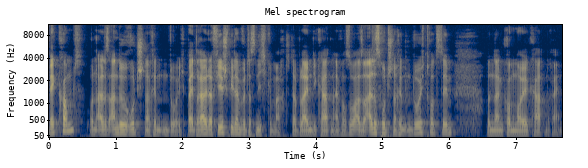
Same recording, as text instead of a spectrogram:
wegkommt und alles andere rutscht nach hinten durch. Bei drei oder vier Spielern wird das nicht gemacht. Da bleiben die Karten einfach so. Also alles rutscht nach hinten durch trotzdem und dann kommen neue Karten rein.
